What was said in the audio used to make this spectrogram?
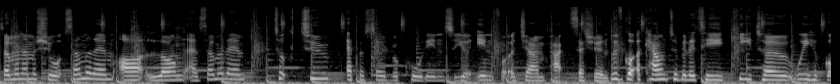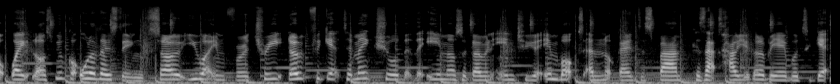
Some of them are short, some of them are long, and some of them took two episode recordings. So you're in for a jam packed session. We've got accountability, keto, we have got weight loss, we've got all of those things. So you are in for a treat. Don't forget to make sure that the emails are going into your inbox and not going to spam because that's how you're going to be able to get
